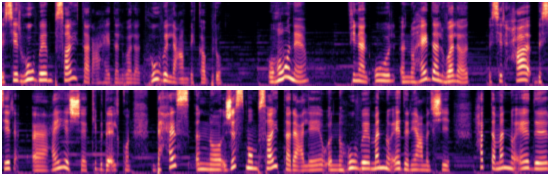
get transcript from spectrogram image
بصير هو مسيطر على هذا الولد هو اللي عم بكبره. وهون فينا نقول إنه هيدا الولد بصير حا بصير آه، عايش كيف بدي لكم. بحس إنه جسمه مسيطر عليه وإنه هو منه قادر يعمل شيء حتى منه قادر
